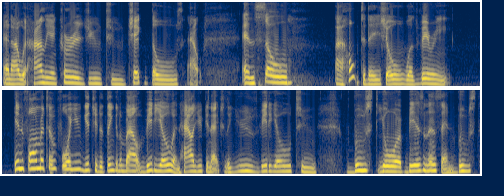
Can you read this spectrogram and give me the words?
And I would highly encourage you to check those out. And so I hope today's show was very informative for you, get you to thinking about video and how you can actually use video to boost your business and boost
